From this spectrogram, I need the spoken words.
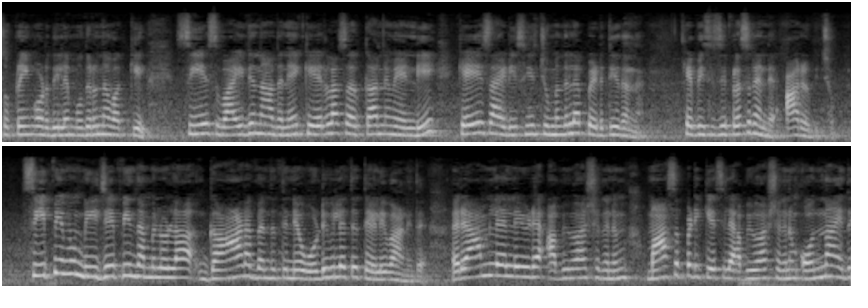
സുപ്രീം കോടതിയിലെ മുതിർന്ന വക്കീൽ സി എസ് വൈദ്യനാഥനെ കേരള സർക്കാരിന് വേണ്ടി K S I D C ചുമതലപ്പെടുത്തിയതെന്ന് K P C C president ആരോപിച്ചു. സി പി എമ്മും ബി ജെ പിയും തമ്മിലുള്ള ഗാഠബന്ധത്തിന്റെ ഒടുവിലത്തെ തെളിവാണിത്. രാംലല്ലയുടെ അഭിഭാഷകനും മാസപ്പടി കേസിലെ അഭിഭാഷകനും ഒന്നായത്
